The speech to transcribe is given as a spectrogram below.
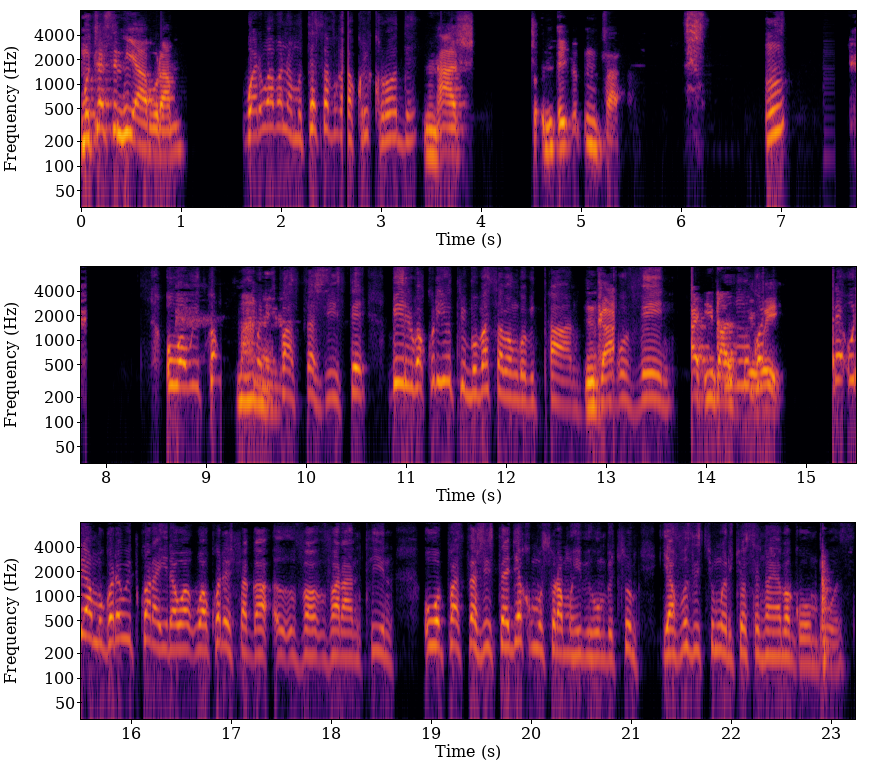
mutesi ntiyaburamo wari wabona mutesi avuga kuri claude? Nta sh- mva Mm? uwo witwa pasita jisite birirwa kuri youtube basaba ngo bitanu. Ngo veni uriya mugore witwa rayira wa- wakoreshaga uh, Va- valentina uwo pasita jisite yagiye kumusura amuha ibihumbi icumi. Yavuze icyumweru cyose nk'ay'abagombozi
